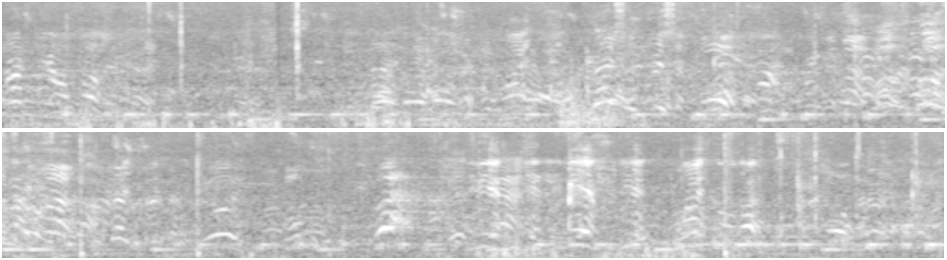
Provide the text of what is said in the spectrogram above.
Наш тело сам. Дальше, выше. Левее, левее, левее, левее. Внимательно, удар. Давай,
